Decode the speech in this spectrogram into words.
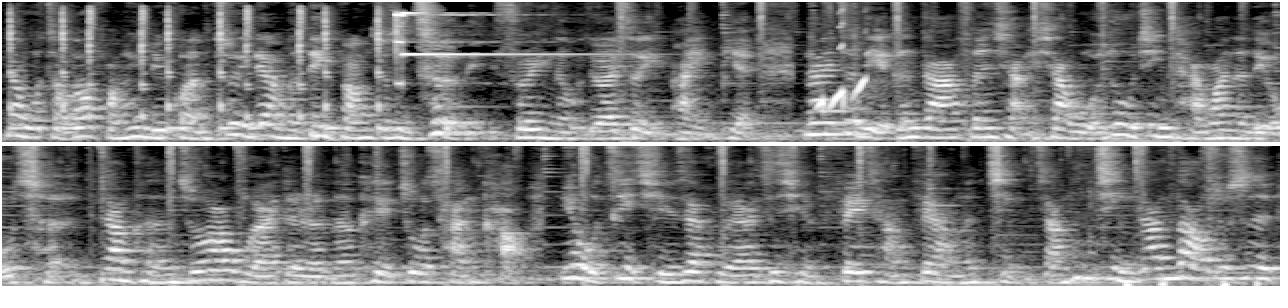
那我找到防疫旅馆最亮的地方就是这里，所以呢，我就在这里拍影片。那在这里也跟大家分享一下我入境台湾的流程，让可能之后要回来的人呢可以做参考。因为我自己其实在回来之前非常非常的紧张，紧张到就是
